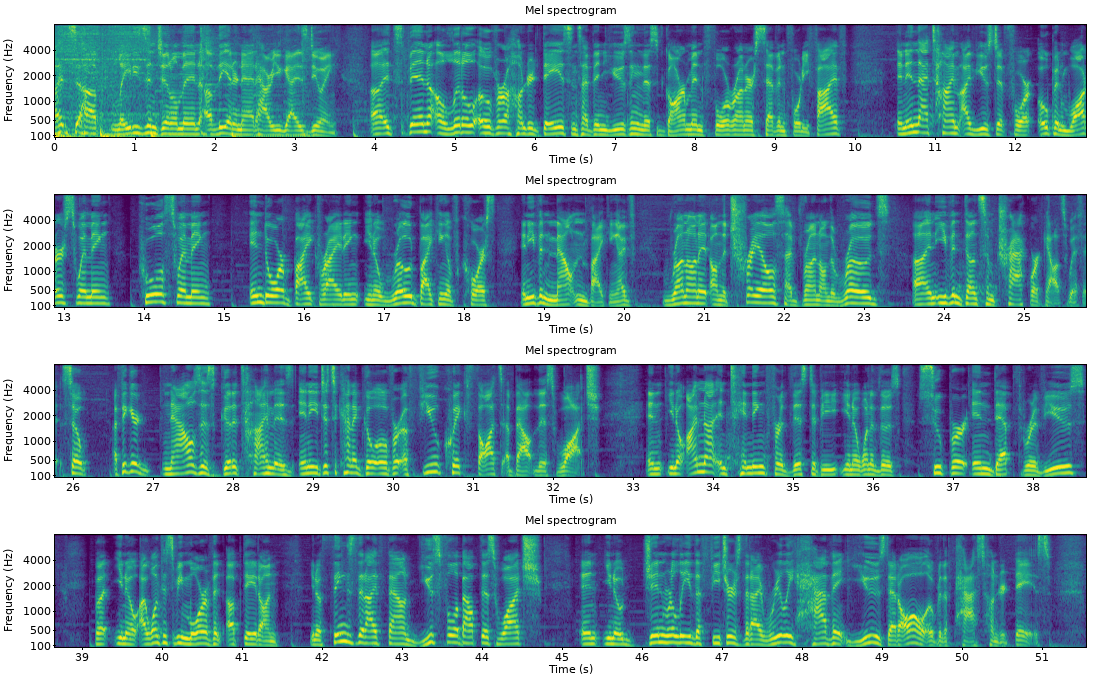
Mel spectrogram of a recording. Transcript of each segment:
What's up, ladies and gentlemen of the internet? How are you guys doing? Uh, it's been a little over 100 days since I've been using this Garmin Forerunner 745. And in that time, I've used it for open water swimming, pool swimming, indoor bike riding, you know, road biking, of course, and even mountain biking. I've run on it on the trails, I've run on the roads, uh, and even done some track workouts with it. So I figured now's as good a time as any just to kind of go over a few quick thoughts about this watch. And you know, I'm not intending for this to be, you know, one of those super in-depth reviews, but you know, I want this to be more of an update on, you know, things that I've found useful about this watch and you know, generally the features that I really haven't used at all over the past 100 days.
